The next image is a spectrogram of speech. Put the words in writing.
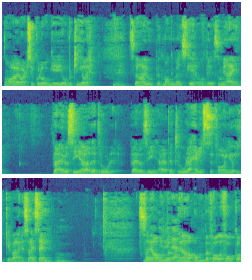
Nå har jeg vært psykolog i over ti år. Så jeg har hjulpet mange mennesker. Og det som jeg pleier å si, er at jeg tror, å si, er at jeg tror det er helsefarlig å ikke være seg selv. Så jeg, anbe jeg anbefaler folk å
